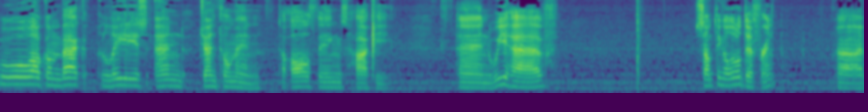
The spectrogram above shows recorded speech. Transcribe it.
Welcome back, ladies and gentlemen, to All Things Hockey. And we have something a little different. Uh,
